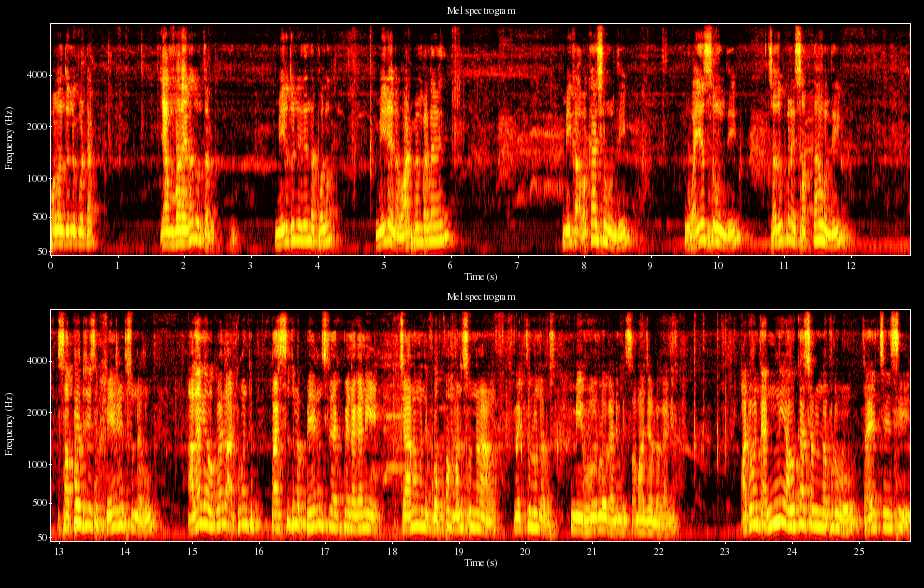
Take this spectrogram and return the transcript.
పొలం దున్నుకుంటా ఎవడైనా దున్నుతాడు. మీరు దున్నేది పొలం? మీరేనా? వార్డు మెంబర్లు అనేది మీకు అవకాశం ఉంది వయస్సు ఉంది చదువుకునే సత్తా ఉంది సపోర్ట్ చేసే పేరెంట్స్ ఉన్నారు అలాగే ఒకవేళ అటువంటి పరిస్థితుల్లో పేరెంట్స్ లేకపోయినా కానీ చాలామంది గొప్ప మనసున్న వ్యక్తులు ఉన్నారు. మీ ఊర్లో కానీ మీ సమాజంలో కానీ. అటువంటి అన్ని అవకాశాలు ఉన్నప్పుడు దయచేసి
